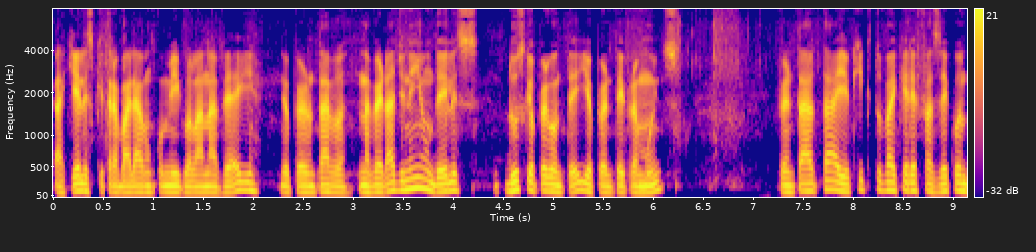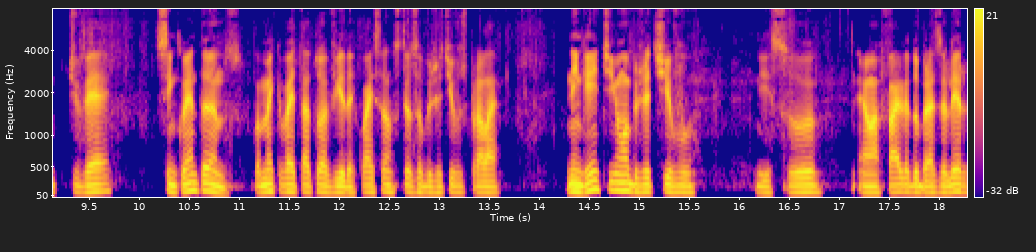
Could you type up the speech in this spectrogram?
aqueles que trabalhavam comigo lá na VEG, eu perguntava, na verdade nenhum deles, dos que eu perguntei, e eu perguntei para muitos, perguntava, tá, e o que que tu vai querer fazer quando tiver 50 anos? Como é que vai estar a tua vida? Quais são os teus objetivos para lá? Ninguém tinha um objetivo. Isso é uma falha do brasileiro.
